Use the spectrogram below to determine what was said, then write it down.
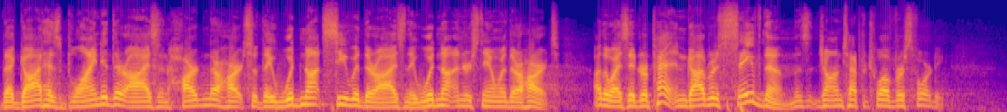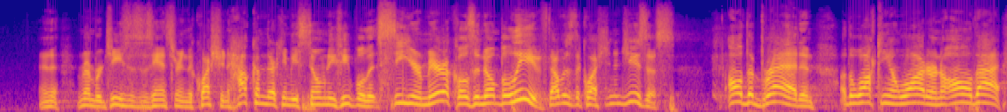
that God has blinded their eyes and hardened their hearts so they would not see with their eyes and they would not understand with their heart. Otherwise, they'd repent and God would save them. This is John chapter 12, verse 40. And remember, Jesus is answering the question how come there can be so many people that see your miracles and don't believe? That was the question of Jesus. All the bread and all the walking on water and all that.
